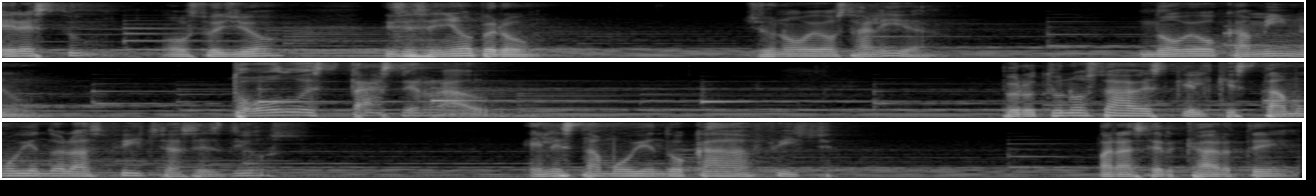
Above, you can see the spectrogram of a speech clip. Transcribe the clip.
eres tú, o soy yo, dice, Señor, pero yo no veo salida, no veo camino, todo está cerrado. Pero tú no sabes que el que está moviendo las fichas es Dios. Él está moviendo cada ficha para acercarte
